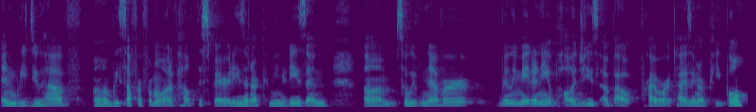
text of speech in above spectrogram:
And we do have, uh, we suffer from a lot of health disparities in our communities. And um, so we've never really made any apologies about prioritizing our people.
